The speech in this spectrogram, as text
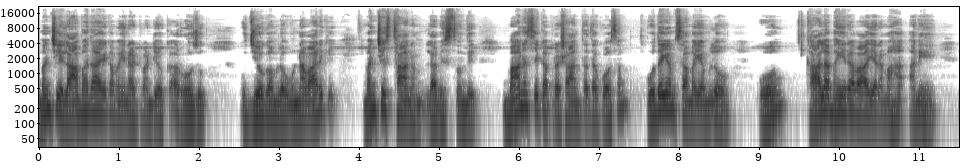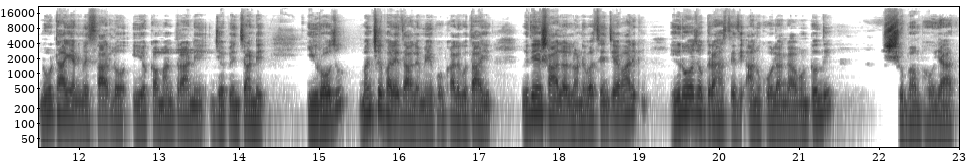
మంచి లాభదాయకమైనటువంటి ఒక రోజు. ఉద్యోగంలో ఉన్నవారికి మంచి స్థానం లభిస్తుంది. మానసిక ప్రశాంతత కోసం ఉదయం సమయంలో ఓం కాలభైరవాయ నమః అని నూట ఎనిమిది సార్లు ఈ యొక్క మంత్రాన్ని జపించండి. ఈరోజు మంచి ఫలితాలు మీకు కలుగుతాయి. విదేశాలలో నివసించే వారికి ఈరోజు గ్రహస్థితి అనుకూలంగా ఉంటుంది. శుభం భూయాత్.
